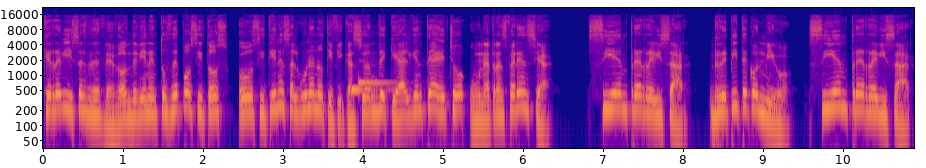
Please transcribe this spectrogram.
que revises desde dónde vienen tus depósitos o si tienes alguna notificación de que alguien te ha hecho una transferencia. Siempre revisar. Repite conmigo, siempre revisar.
